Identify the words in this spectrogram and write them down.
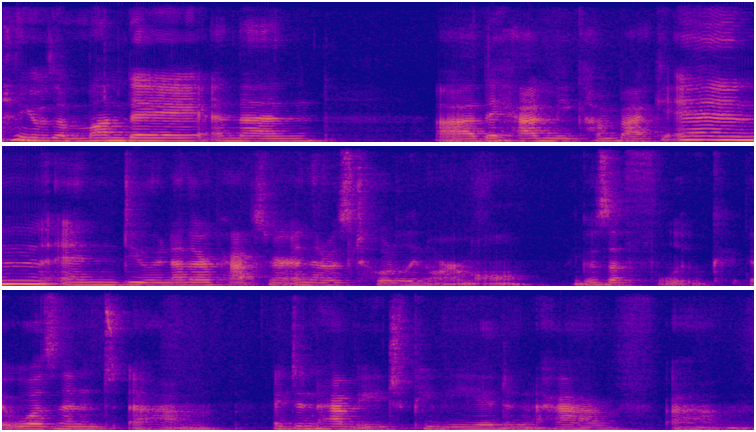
I think it was a Monday, and then uh, they had me come back in and do another pap smear, and then it was totally normal. It was a fluke. It wasn't. Um, I didn't have HPV. I didn't have. Um,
